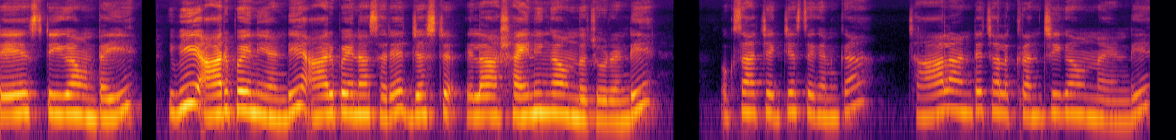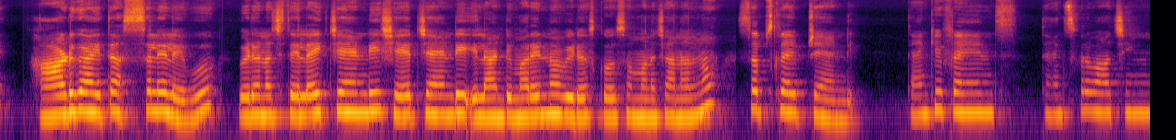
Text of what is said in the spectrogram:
టేస్టీగా ఉంటాయి. ఇవి ఆరిపోయినాయి అండి ఆరిపోయినా సరే జస్ట్ ఇలా షైనింగ్గా ఉందో చూడండి. ఒకసారి చెక్ చేస్తే కనుక చాలా అంటే చాలా క్రంచీగా ఉన్నాయండి. హార్డ్గా అయితే అస్సలే లేవు. వీడియో నచ్చితే లైక్ చేయండి షేర్ చేయండి. ఇలాంటి మరెన్నో వీడియోస్ కోసం మన ఛానల్ను సబ్స్క్రైబ్ చేయండి. Thank you friends thanks for watching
